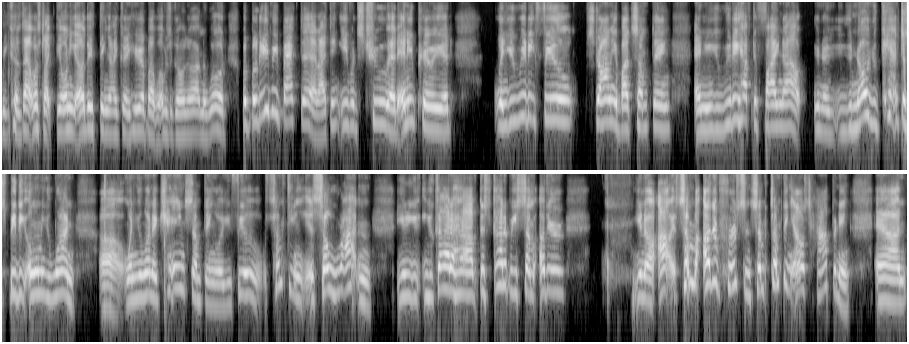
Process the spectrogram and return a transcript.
because that was like the only other thing I could hear about what was going on in the world. But believe me, back then, I think even it's true at any period, when you really feel strongly about something and you really have to find out, you know, you know, you can't just be the only one. Uh, when you want to change something or you feel something is so rotten, you you, you got to have, there's got to be some other you know, uh, some other person, some something else happening, and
